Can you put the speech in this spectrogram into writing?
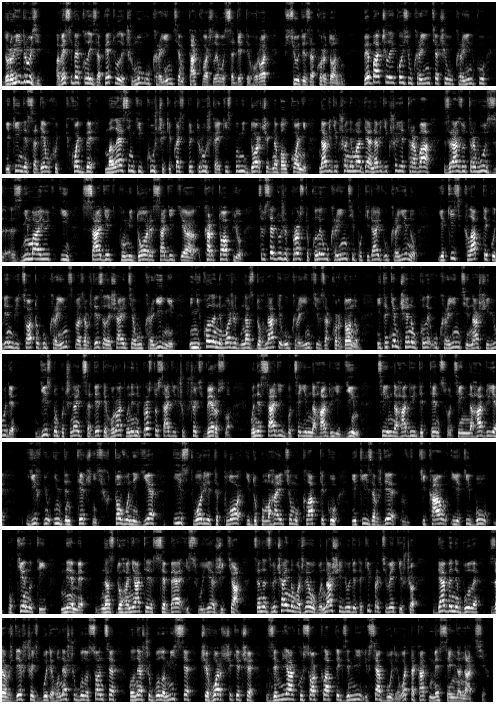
Дорогі друзі, а ви себе колись запитували, чому українцям так важливо садити город всюди за кордоном? Ви бачили якогось українця чи українку, який не садив хоч, хоч би малесенький кущик, якась петрушка, якийсь помідорчик на балконі, навіть якщо нема де, навіть якщо є трава, зразу траву знімають і садять помідори, садять е, картоплю. Це все дуже просто. Коли українці покидають Україну, якийсь клаптик, один відсоток українства завжди залишається в Україні і ніколи не може наздогнати українців за кордоном. І таким чином, коли українці, наші люди, дійсно починають садити город, вони не просто садять, щоб щось виросло. Вони садять, бо це їм нагадує дім, це їм нагадує дитинство, це їм нагадує їхню ідентичність, хто вони є, і створює тепло і допомагає цьому клаптику, який завжди втікав і який був покинутий ними, наздоганяти себе і своє життя. Це надзвичайно важливо, бо наші люди такі працьовиті, що де би не були, завжди щось буде. Головне, щоб було сонце, головне, щоб було місце, чи горщики, чи земля, кусок, клаптик землі, і все буде. От така ми сильна нація.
